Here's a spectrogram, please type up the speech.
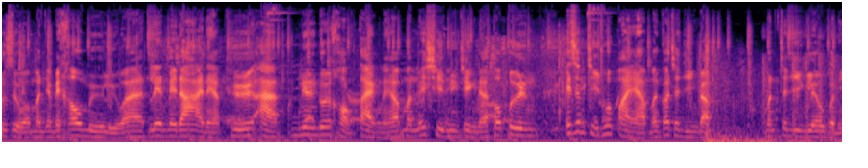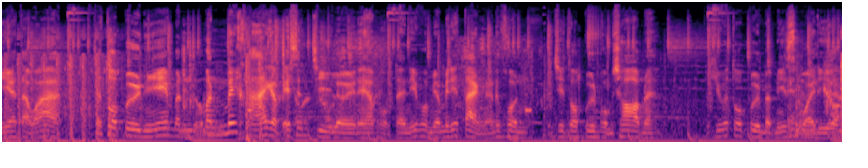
รู้สึกว่ามันยังไม่เข้ามือหรือว่าเล่นไม่ได้นะครับคืออาจเนื่องด้วยของแต่งนะครับ มันไม่ชินจริงๆนะตัวปืน SMG ทั่วไปอะมันก็จะยิงแบบมันจะยิงเร็วกว่านี้ แต่ว่าเจ้าตัวปืนนี้มันมันไม่คล้ายกับ SMG เลยนะครับผมแต่นี้ผมยังไม่ได้แต่งนะทุกคนจริงๆตัวปืนผมชอบนะคิดว่าตัวปืนแบบนี้สวยดีนะ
